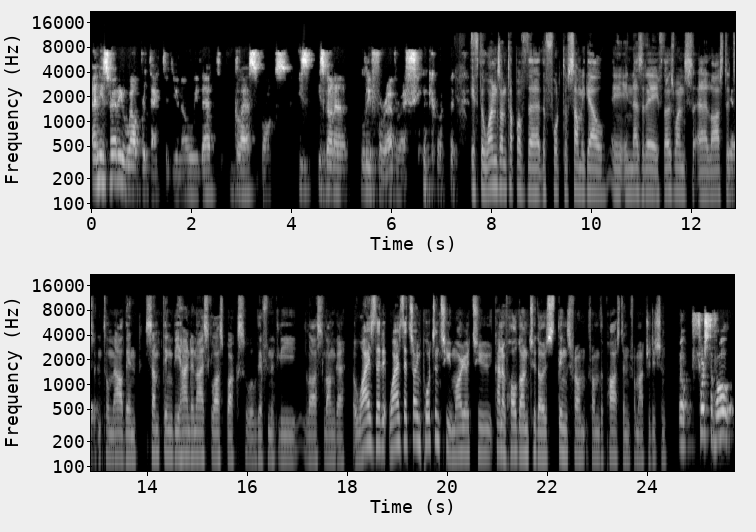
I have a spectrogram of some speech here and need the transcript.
and it's very well protected. You know, with that glass box, is is gonna live forever. I think. if the ones on top of the the fort of San Miguel in, in Nazaré, if those ones uh, lasted Yeah. until now, then something behind a nice glass box will definitely last longer. Why is that? Why is that so important to you, Mario? To kind of hold on to those things from from the past and from our tradition. Well, first of all,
